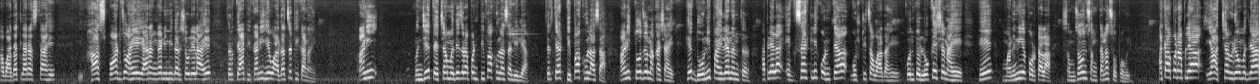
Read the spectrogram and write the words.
हा वादातला रस्ता आहे. हा स्पॉट जो आहे या रंगाने मी दर्शवलेला आहे. तर त्या ठिकाणी हे वादाचं ठिकाण आहे. आणि म्हणजे त्याच्यामध्ये जर आपण टिपा खुलासा लिहिल्या तर त्या टिपा खुलासा आणि तो जो नकाशा आहे हे दोन्ही पाहिल्यानंतर आपल्याला एक्झॅक्टली कोणत्या गोष्टीचा वाद आहे कोणतं लोकेशन आहे हे माननीय कोर्टाला समजावून सांगताना सोपं होईल. आता आपण आपल्या या आजच्या व्हिडिओमधल्या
